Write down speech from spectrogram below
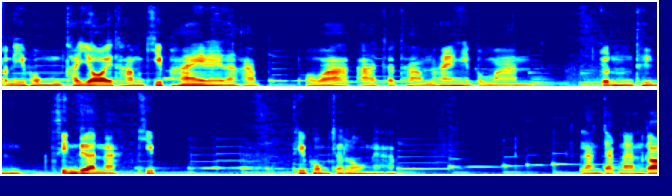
ตอนนี้ผมทยอยทำคลิปให้เลยนะครับ เพราะว่าอาจจะทำให้ประมาณจนถึงสิ้นเดือนนะคลิปที่ผมจะลงนะครับ หลังจากนั้นก็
